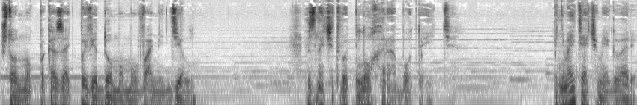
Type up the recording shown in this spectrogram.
что он мог показать по ведомому вами делу, значит, вы плохо работаете. Понимаете, о чем я говорю?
